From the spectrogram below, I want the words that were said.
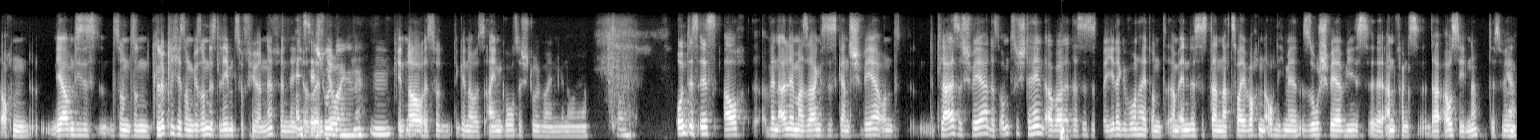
auch ein, ja, um dieses, so, so ein glückliches und gesundes Leben zu führen, ne, finde ich. Eins also der Stuhlbeine, ne? Mhm. Genau, ist so, genau, ist ein großes Stuhlbein, genau, ja. Toll. Und es ist auch, wenn alle mal sagen, es ist ganz schwer und klar, es ist schwer, das umzustellen, aber das ist es bei jeder Gewohnheit und am Ende ist es dann nach zwei Wochen auch nicht mehr so schwer, wie es äh, anfangs da aussieht. Ne? Deswegen ja.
